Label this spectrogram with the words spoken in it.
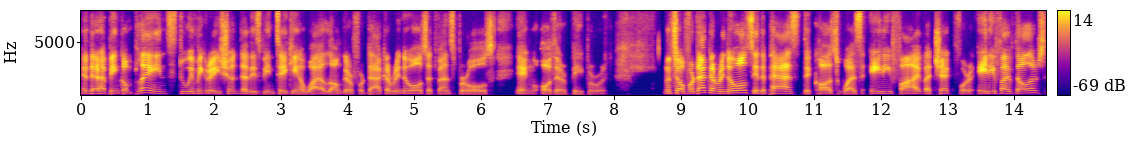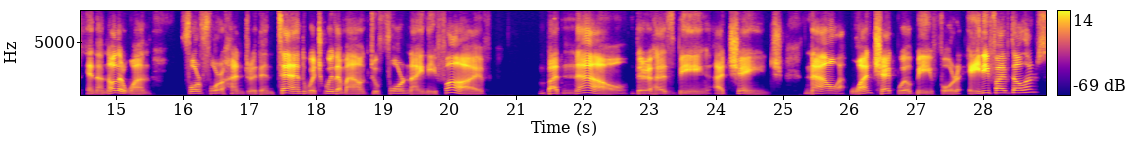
And there have been complaints to immigration that it's been taking a while longer for DACA renewals, advanced paroles, and other paperwork. And so for DACA renewals in the past, the cost was 85, a check for $85 and another one for 410, which would amount to 495. But now there has been a change. Now one check will be for $85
